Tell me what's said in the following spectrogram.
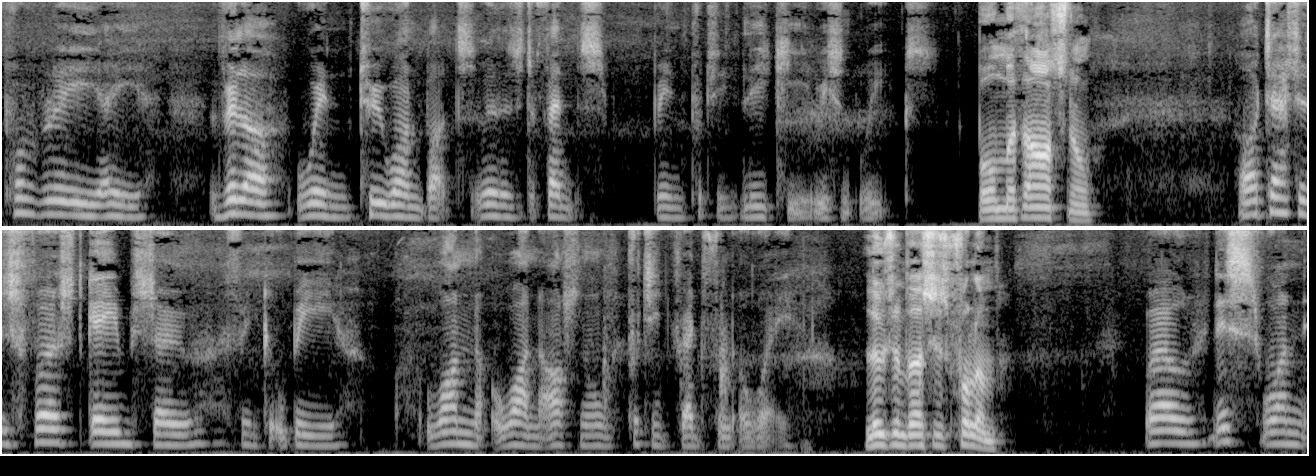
Probably a Villa win 2 1, but Villa's defence been pretty leaky recent weeks. Bournemouth Arsenal. Arteta's first game, so I think it will be 1 1 Arsenal, pretty dreadful away. Luton versus Fulham. Well, this one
